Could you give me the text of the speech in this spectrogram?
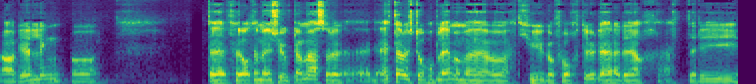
avgjelding. og det fører til mye sykdommer. så Et av de store problemene med at kyr går fort ut, er det der at de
